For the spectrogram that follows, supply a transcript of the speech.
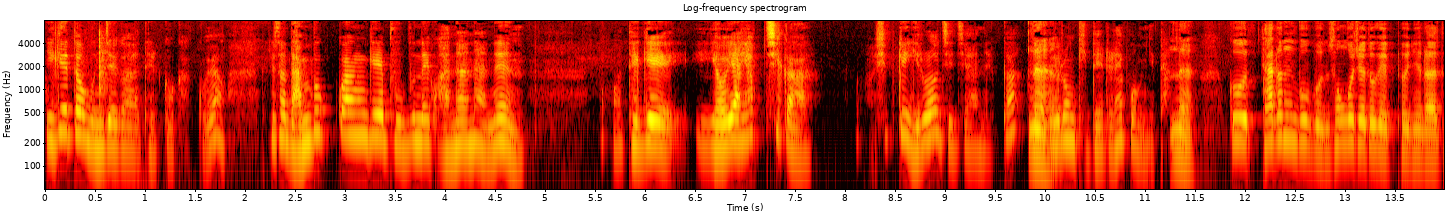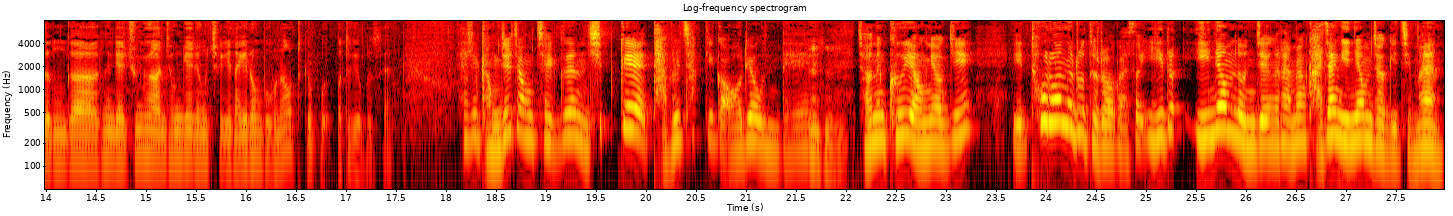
이게 더 문제가 될 것 같고요. 그래서 남북 관계 부분에 관한 한은 어, 되게 여야 협치가 쉽게 이루어지지 않을까? 네. 이런 기대를 해봅니다. 네. 그 다른 부분 선거제도 개편이라든가 굉장히 중요한 정계 정책이나 이런 부분은 어떻게 어떻게 보세요? 사실 경제 정책은 쉽게 답을 찾기가 어려운데 저는 그 영역이 이 토론으로 들어가서 이, 이념 논쟁을 하면 가장 이념적이지만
